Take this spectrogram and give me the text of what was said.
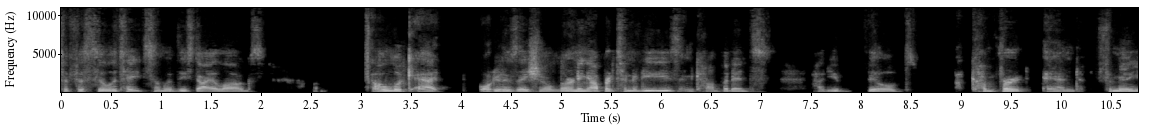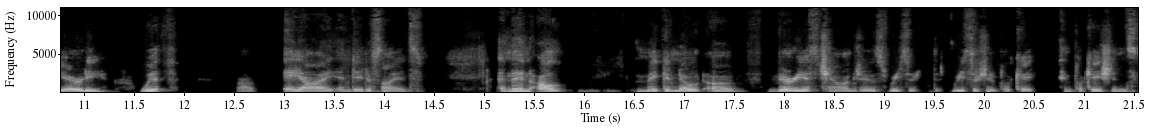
to facilitate some of these dialogues. I'll look at organizational learning opportunities and competence. How do you build comfort and familiarity with uh, AI and data science. And then I'll make a note of various challenges, research, research implica implications,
